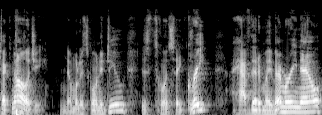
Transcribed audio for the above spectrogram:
technology. And then what it's going to do is it's going to say, great, I have that in my memory now.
